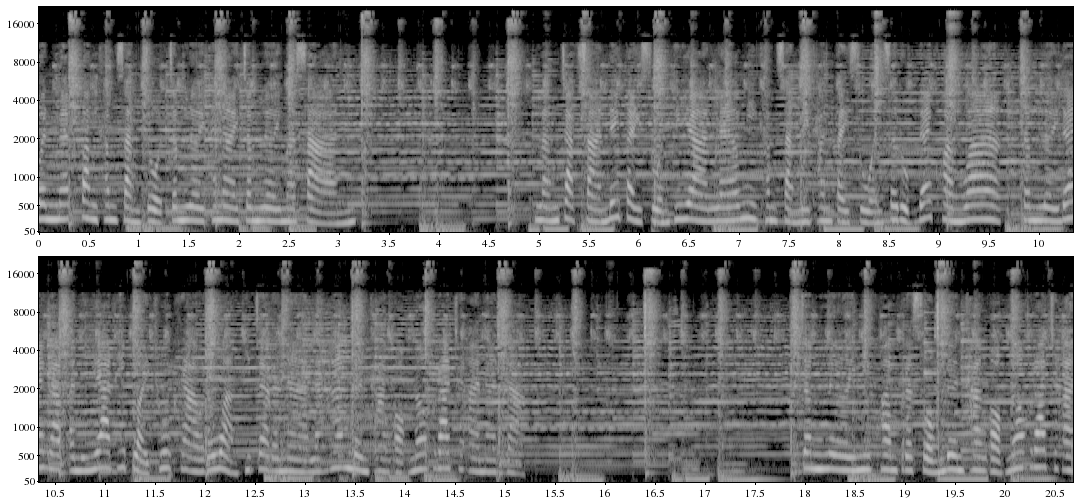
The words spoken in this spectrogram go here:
วันนัดฟังคำสั่งโจทย์จำเลยทนายจำเลยมาศาล หลังจากศาลได้ไต่สวนพยานแล้วมีคำสั่งในทางไต่สวนสรุปได้ความว่าจำเลยได้รับอนุญาตให้ปล่อยชั่วคราวระหว่างพิจารณาและห้ามเดินทางออกนอกราชอาณาจักรจำเลยมีความประสงค์เดินทางออกนอกราชอา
